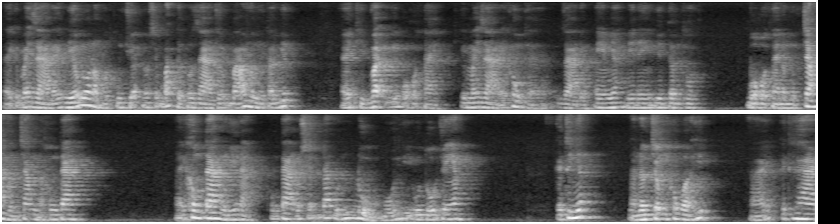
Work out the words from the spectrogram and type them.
Đấy cái máy già đấy nếu nó là một câu chuyện nó sẽ bắt được nó già cho báo cho người ta biết. Đấy thì vậy cái bộ hột này cái máy già đấy không thể già được anh em nhé nên anh yên tâm thôi. Bộ hột này là một trăm phần trăm là không tang. Đấy, không tang thì như nào? Không tang nó sẽ đáp ứng đủ bốn cái yếu tố cho anh em. Cái thứ nhất là nâm châm không vào hít. Đấy cái thứ hai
